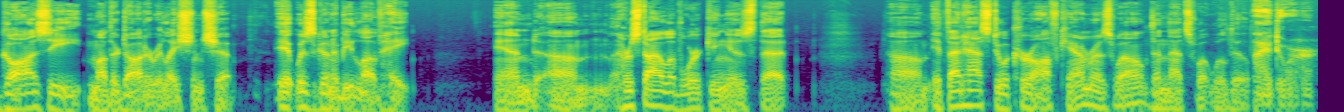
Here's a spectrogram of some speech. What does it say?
gauzy mother daughter relationship. It was going to be love hate, and um, her style of working is that. Um, if that has to occur off camera as well, then that's what we'll do. I adore her.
